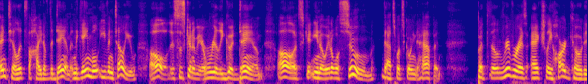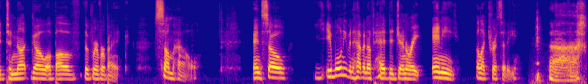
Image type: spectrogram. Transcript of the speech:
until it's the height of the dam. And the game will even tell you, oh, this is going to be a really good dam. Oh, it's, you know, it'll assume that's what's going to happen. But the river is actually hard-coded to not go above the riverbank. Somehow. And so, it won't even have enough head to generate any electricity. Ah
